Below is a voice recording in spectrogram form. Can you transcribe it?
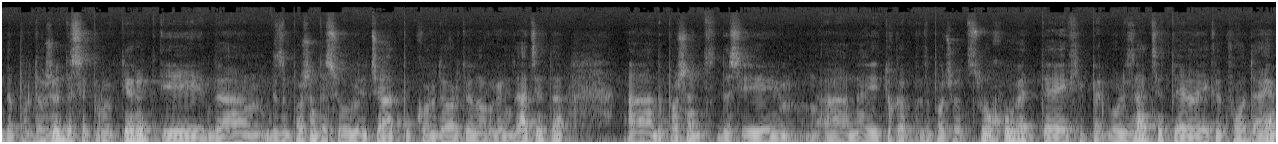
да продължат да се проектират и да, да започнат да се увеличават по коридорите на организацията, а, да почнат да си, а, нали, тук започват слуховете, хиперболизацията и какво да е,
